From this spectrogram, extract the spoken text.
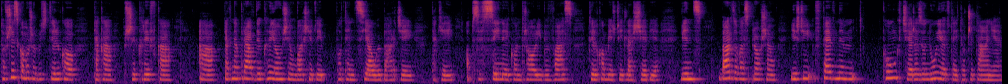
To wszystko może być tylko taka przykrywka, a tak naprawdę kryją się właśnie tutaj potencjały bardziej takiej obsesyjnej kontroli, by Was tylko tutaj dla siebie. Więc bardzo Was proszę, jeśli w pewnym punkcie rezonuje tutaj to czytanie,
